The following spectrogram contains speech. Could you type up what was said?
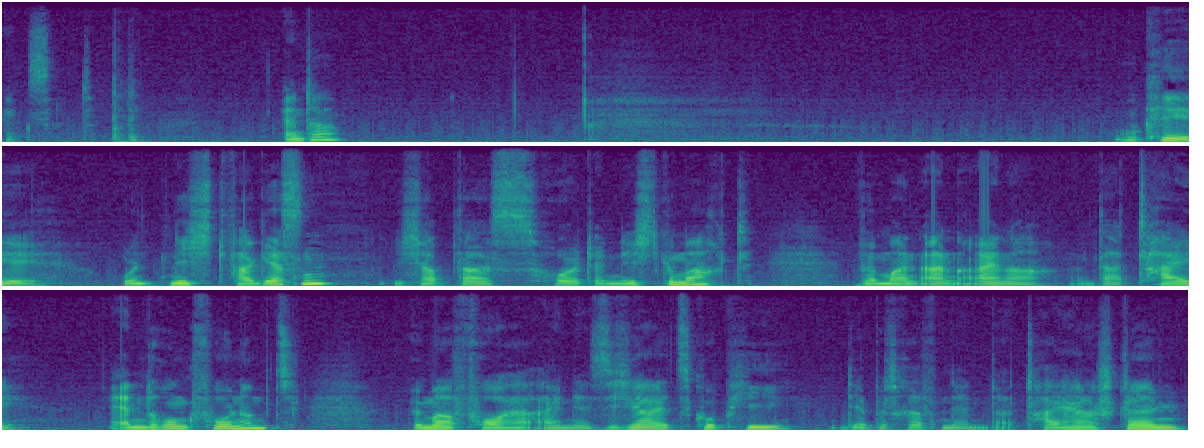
Exit Enter. Okay, und nicht vergessen, ich habe das heute nicht gemacht, wenn man an einer Datei Änderung vornimmt, immer vorher eine Sicherheitskopie der betreffenden Datei herstellen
